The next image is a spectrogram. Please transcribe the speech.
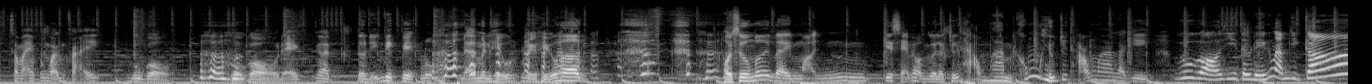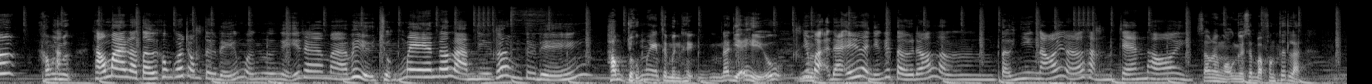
xong rồi em cũng vẫn phải google google để ờ, từ điển việt việt luôn á, để mình hiểu hiểu, hiểu hơn. Hồi xưa mới về mọi chia sẻ với mọi người là chữ thảo ma mình không hiểu chữ thảo ma là gì. Google gì từ điển làm gì có. Không nhưng mà thảo mai là từ không có trong từ điển mọi người nghĩ ra mà. Ví dụ chuẩn men nó làm gì có trong từ điển? Không chuẩn em thì mình hi- nó dễ hiểu nhưng mà để ý là những cái từ đó là tự nhiên nói rồi nó thành trend thôi. Sau này mọi người sẽ bắt phân tích là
